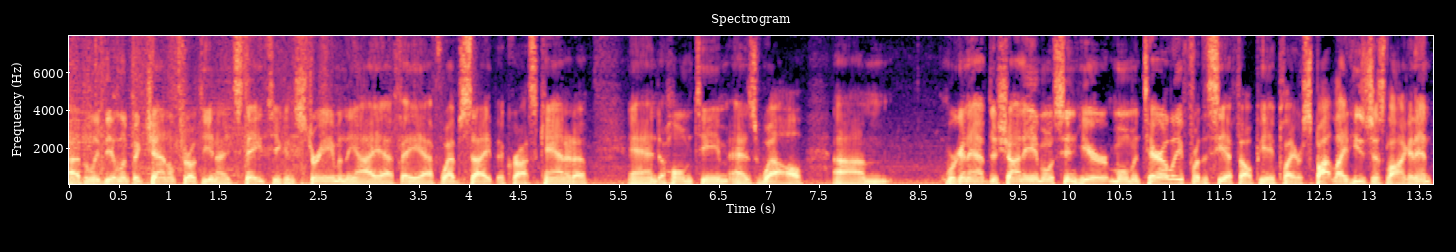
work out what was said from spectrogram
I believe the Olympic Channel throughout the United States. You can stream on the IFAF website across Canada and home team as well. Um, we're going to have DaShaun Amos in here momentarily for the CFLPA player spotlight. He's just logging in.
